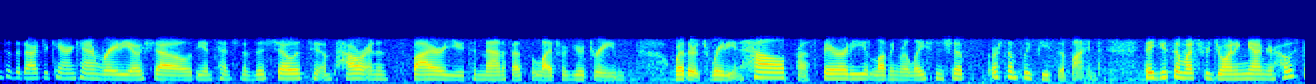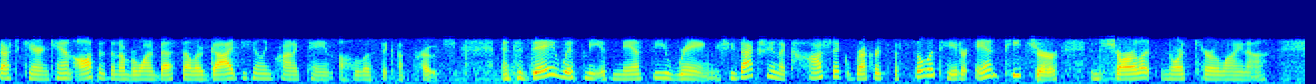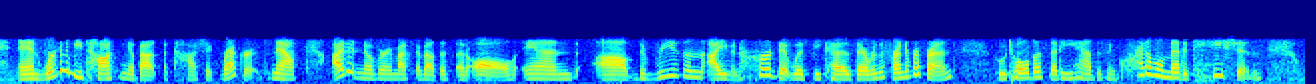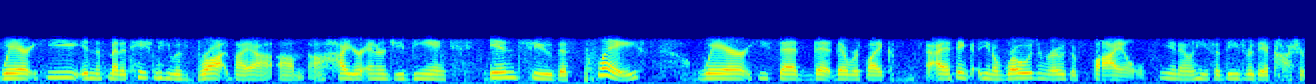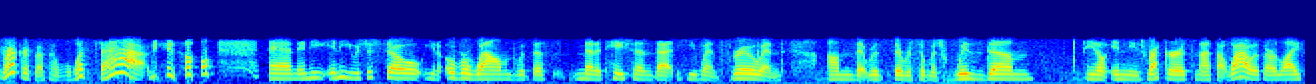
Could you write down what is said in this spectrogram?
Welcome to the Dr. Karen Kan radio show. The intention of this show is to empower and inspire you to manifest the life of your dreams, whether it's radiant health, prosperity, loving relationships, or simply peace of mind. Thank you so much for joining me. I'm your host, Dr. Karen Kan, author of the number one bestseller, Guide to Healing Chronic Pain, A Holistic Approach. And today with me is Nancy Ring. She's actually an Akashic Records facilitator and teacher in Charlotte, North Carolina and we're going to be talking about Akashic Records. Now, I didn't know very much about this at all, and uh, the reason I even heard of it was because there was a friend of a friend who told us that he had this incredible meditation where he, in this meditation, he was brought by a, um, a higher energy being into this place where he said that there was like I think you know rows and rows of files, you know, and he said these were the akashic records. I thought, well, what's that, you know? And and he and he was just so you know overwhelmed with this meditation that he went through, and um that was there was so much wisdom, you know, in these records. And I thought, wow, is our life,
